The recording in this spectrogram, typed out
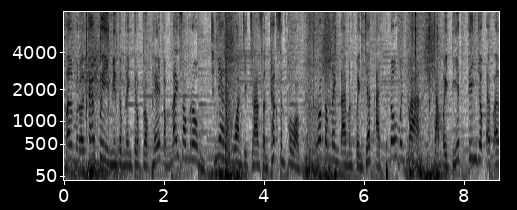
FL 192មានតំណែងគ្រប់ប្រភេទតម្លៃសមរម្យឈ្នះរង្វាន់ជាច្រើនសន្ធឹកសន្ធាប់រាល់តំណែងដែលមិនពេញចិត្តអាចបដូរវិញបានចាំអីទៀតទាញយក FL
